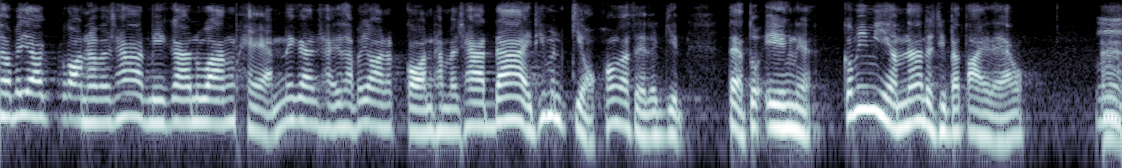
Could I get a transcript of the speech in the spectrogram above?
ทรัพยากรธรรมชาติ มีการวางแผนในการใช้ทรัพยากรธรรมชาติได้ที่มันเกี่ยวข้องกับเศรษฐกิจ แต่ตัวเองเนี่ยก็ไม่มีอำนาจอธิปไตยแล้วอืม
